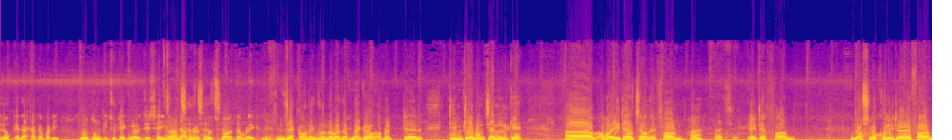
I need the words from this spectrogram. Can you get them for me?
লোককে দেখাতে পারি নতুন কিছু টেকনোলজি সেই কারণে আচ্ছা, আপনার আচ্ছা, খোঁজ আচ্ছা। পাওয়াতে আমরা এখানে যাক অনেক ধন্যবাদ আপনাকেও আপনার টিমকে এবং চ্যানেলকে আমার এটা হচ্ছে আমাদের ফার্ম হ্যাঁ? আচ্ছা। এটা ফার্ম দশ লক্ষ লিটারের ফার্ম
